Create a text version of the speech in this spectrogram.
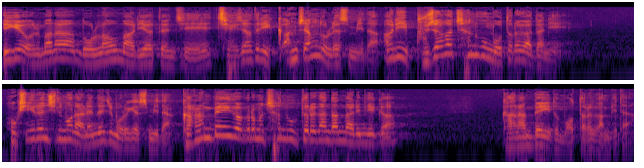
이게 얼마나 놀라운 말이었던지 제자들이 깜짝 놀랐습니다. 아니, 부자가 천국 못 들어가다니. 혹시 이런 질문 안 했는지 모르겠습니다. 가난뱅이가 그러면 천국 들어간단 말입니까? 가난뱅이도 못 들어갑니다.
